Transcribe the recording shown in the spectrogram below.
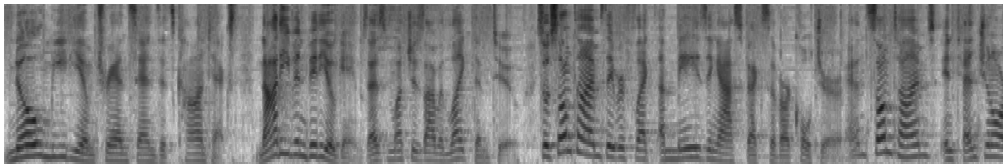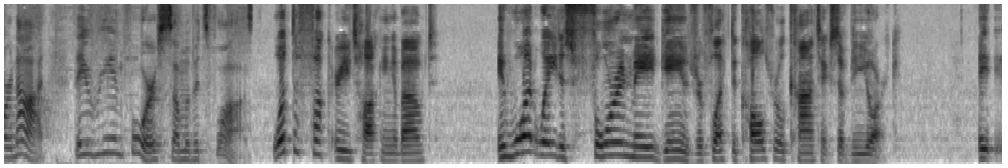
No medium transcends its context, not even video games, as much as I would like them to. So sometimes they reflect amazing aspects of our culture, and sometimes, intentional or not, they reinforce some of its flaws. What the fuck are you talking about? In what way does foreign made games reflect the cultural context of New York?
